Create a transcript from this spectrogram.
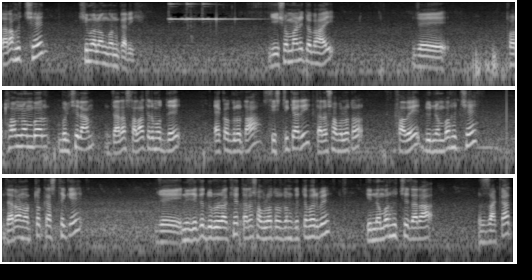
তারা হচ্ছে সীমালঙ্ঘনকারী। যে সম্মানিত ভাই, যে প্রথম নম্বর বলছিলাম, যারা সালাতের মধ্যে একগ্রতা সৃষ্টিকারী, তারা সফলতা পাবে। দুই নম্বর হচ্ছে, যারা অনর্থক কাছ থেকে যে নিজেকে দূরে রাখে, তারা সফলতা অর্জন করতে পারবে। তিন নম্বর হচ্ছে যারা জাকাত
